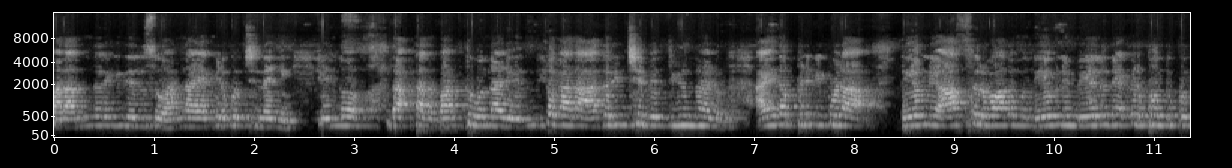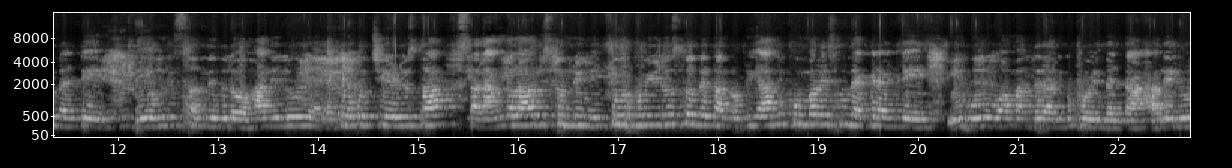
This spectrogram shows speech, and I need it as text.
మనందరికీ తెలుసు అన్న ఎక్కడికి వచ్చిందండి ఎన్నో తన భర్త ఉన్నాడు ఎంతగానో ఆదరించే వ్యక్తి ఉన్నాడు. అయినప్పటికీ కూడా దేవుని ఆశీర్వాదము దేవుని మేలుని ఎక్కడ పొందుకుందంటే దేవుని సన్నిధిలో. హల్లెలూయా. ఎక్కడికి వచ్చి ఏడుస్తా? తన అంగలారుస్తుంది నిట్టూర్పు ఈడుస్తుంది తన హృదయాన్ని కుమ్మరిస్తుంది. ఎక్కడంటే ఈ హోవా మందిరానికి పోయిందంట. హలిలు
